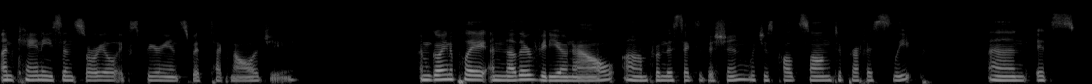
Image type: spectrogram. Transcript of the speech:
uncanny sensorial experience with technology. I'm going to play another video now um, from this exhibition, which is called Song to Preface Sleep. And it's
